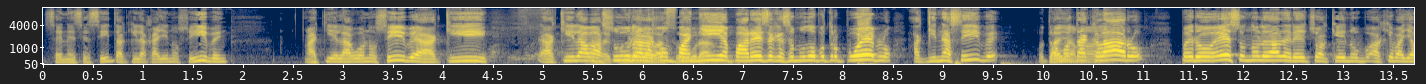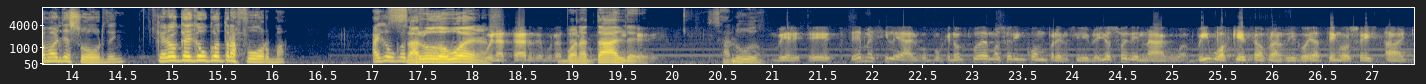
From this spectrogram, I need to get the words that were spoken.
Se necesita. Aquí la calle no sirven, aquí el agua no sirve, aquí, aquí la, basura, la basura. compañía parece que se mudó para otro pueblo. Aquí no sirve. Otra Vamos a estar claros. Pero eso no le da derecho a que, no, a que vayamos al desorden. Creo que hay que buscar otra forma. Hay que buscar otra Saludos, buenas. Buenas tardes, buenas tardes. Buenas ¿Cómo tardes. Saludos. Mire, eh, déjeme decirle algo, porque no podemos ser incomprensibles. Yo soy de Nagua, vivo aquí en San Francisco, ya tengo seis años.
